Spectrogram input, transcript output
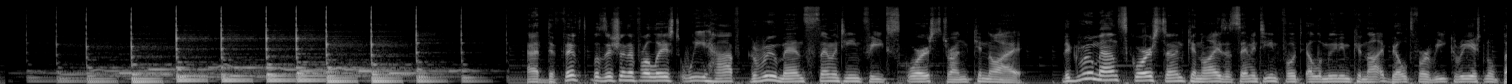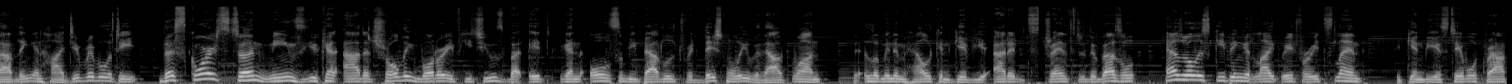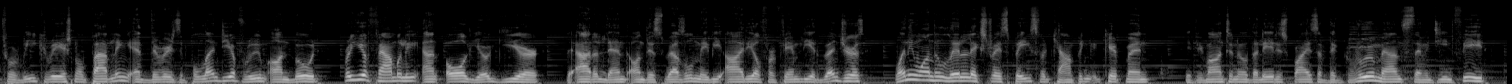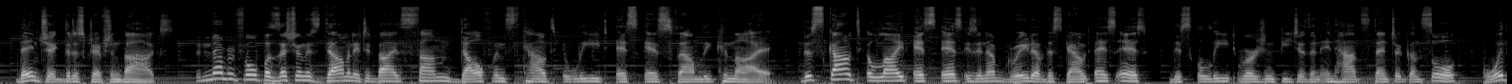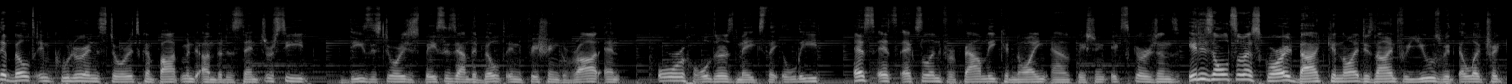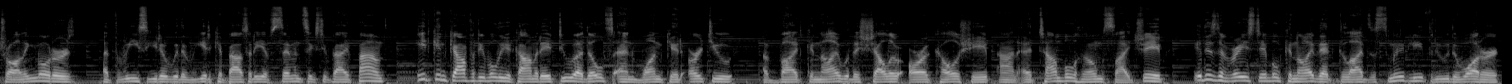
At the fifth position of our list, we have Grumman's 17 feet square stern canoe. The Grumman Square Stern Canoe is a 17-foot aluminum canoe built for recreational paddling and high durability. The square stern means you can add a trolling motor if you choose, but it can also be paddled traditionally without one. The aluminum hull can give you added strength to the vessel, as well as keeping it lightweight for its length. It can be a stable craft for recreational paddling and there is plenty of room on board for your family and all your gear. The added length on this vessel may be ideal for family adventures when you want a little extra space for camping equipment. If you want to know the latest price of the Grumman 17 feet, then check the description box. The number 4 position is dominated by Sun Dolphin Scout Elite SS family canoe. The Scout Elite SS is an upgrade of the Scout SS. This elite version features an enhanced center console with a built-in cooler and storage compartment under the center seat. These storage spaces and the built-in fishing rod and oar holders makes the Elite SS excellent for family canoeing and fishing excursions. It is also a squared-backed canoe designed for use with electric trolling motors. A three-seater with a weight capacity of 765 pounds, it can comfortably accommodate two adults and one kid or two. A wide canoe with a shallow arc hull shape and a tumble home side shape, it is a very stable canoe that glides smoothly through the water.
